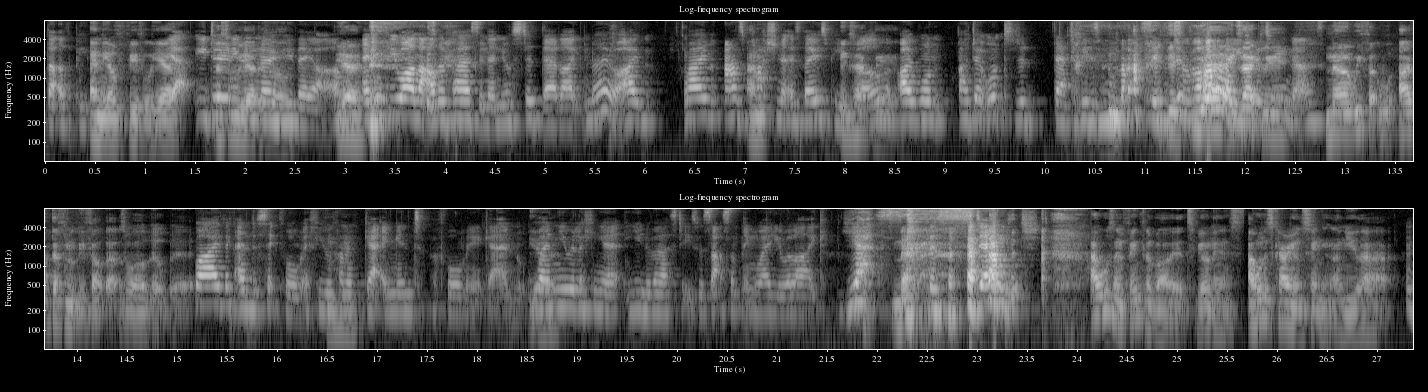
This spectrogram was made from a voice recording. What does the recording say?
the other people. and the other people, yeah. yeah, you don't even know well. who they are. Yeah. And if you are that other person, then you're stood there like, no, I'm. I'm as passionate as those people. Exactly. I want. I don't want to, there to be this massive This- yeah, divide exactly. between us. No, we felt, I've definitely felt that as well a little bit. By the end of sixth form, if you were kind Mhm. of getting into performing again, Yeah. when you were looking at universities, was that something where you were like, yes, No. the stage? I wasn't thinking about it to be honest. I wanted to carry on singing. I knew that, hmm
